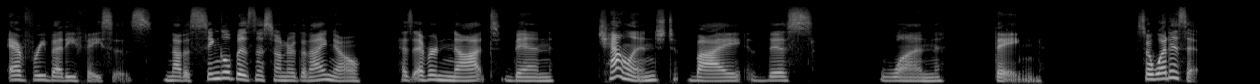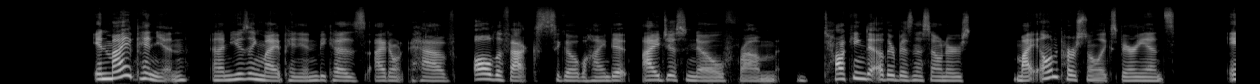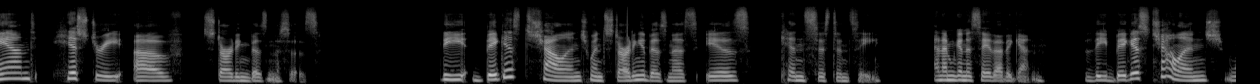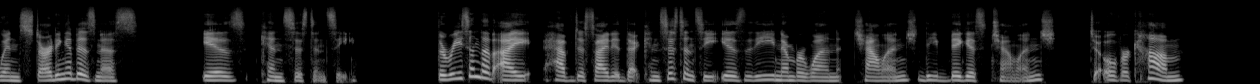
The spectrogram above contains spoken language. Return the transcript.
everybody faces. Not a single business owner that I know has ever not been challenged by this one thing. So, what is it? In my opinion, and I'm using my opinion because I don't have all the facts to go behind it. I just know from talking to other business owners, my own personal experience, and history of starting businesses. The biggest challenge when starting a business is consistency. And I'm going to say that again. The biggest challenge when starting a business is consistency. The reason that I have decided that consistency is the number one challenge, the biggest challenge to overcome,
